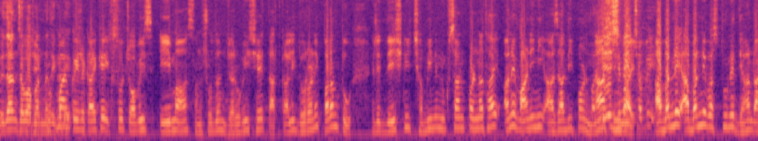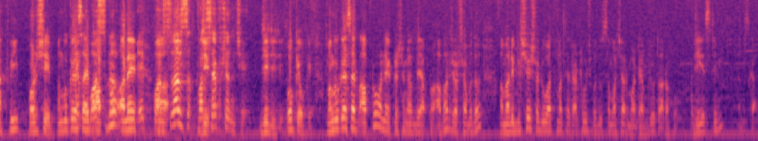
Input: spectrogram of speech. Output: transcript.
વિધાનસભા પર નથી ટૂંકમાં કહી શકાય કે એકસો ચોવીસ એમાં સંશોધન જરૂરી છે તાત્કાલિક ધોરણે પરંતુ એટલે દેશની છબીને નુકસાન પણ ન થાય અને વાણીની આઝાદી પણ ના છીનવાય. આ બંને આ બંને વસ્તુને ધ્યાન રાખવી પડશે. મંગુકર સાહેબ આપનો અને પર્સનલ. પરસેપ્શન છે. જી જી જી. ઓકે ઓકે. મંગુકર સાહેબ આપનો અને કૃષ્ણકાંતભાઈ આપનો આભાર. ચર્ચા બદલ અમારી વિશેષ રજૂઆતમાં થયેલા આટલું જ વધુ સમાચાર માટે આપ જોતા રહો. જીએસટીવી નમસ્કાર.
